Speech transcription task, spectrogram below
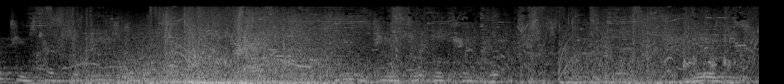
Red Team's turret has been destroyed. Blue Team's triple kill. Blue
